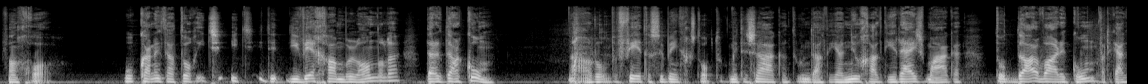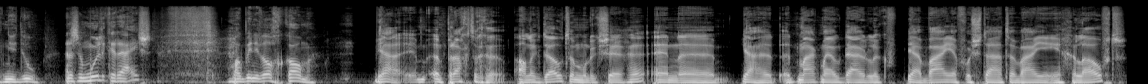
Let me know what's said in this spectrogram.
Van, goh, hoe kan ik daar toch iets, iets die- die weg gaan behandelen... dat ik daar kom. Nou, rond de 40ste ben ik gestopt ook met de zaak. En toen dacht ik, ja, nu ga ik die reis maken tot daar waar ik kom, wat ik eigenlijk nu doe. Dat is een moeilijke reis, maar ik ben er wel gekomen. Ja, een prachtige anekdote moet ik zeggen. En eh, ja, het, het maakt mij ook duidelijk ja, waar je voor staat en waar je in gelooft.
